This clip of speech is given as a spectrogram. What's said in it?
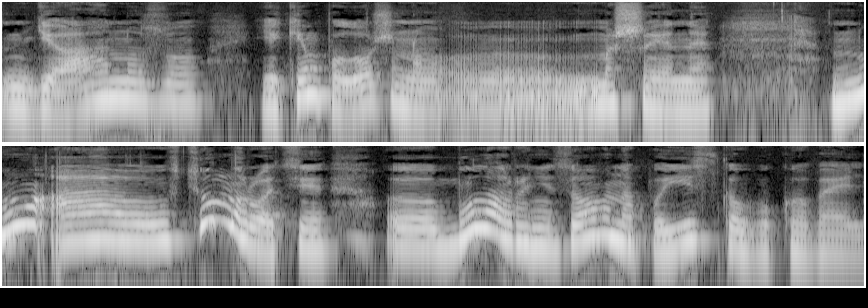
діагнозу, яким положено е, машини. Ну а в цьому році е, була організована поїздка в Буковель.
